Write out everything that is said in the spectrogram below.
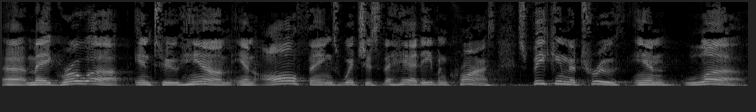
uh, may grow up into him in all things, which is the head, even Christ. Speaking the truth in love.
